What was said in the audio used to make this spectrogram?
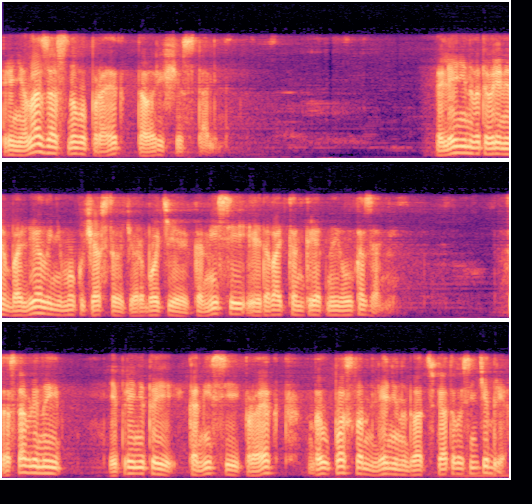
приняла за основу проект товарища Сталина. Ленин в это время болел и не мог участвовать в работе комиссии или давать конкретные указания. Составленный и принятый комиссией проект был послан Ленину 25 сентября.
